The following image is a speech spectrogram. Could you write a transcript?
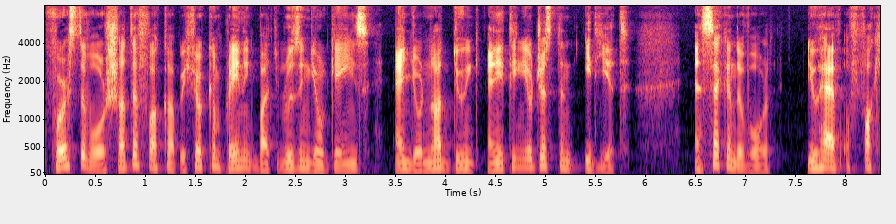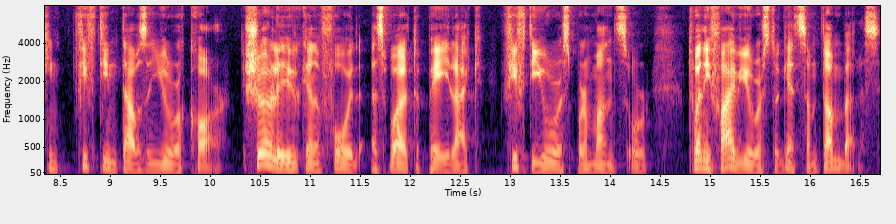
first of all, shut the fuck up. If you're complaining about losing your gains and you're not doing anything, you're just an idiot. And second of all, you have a fucking 15,000 euro car. Surely you can afford as well to pay like 50 euros per month or 25 euros to get some dumbbells.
